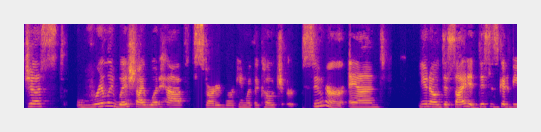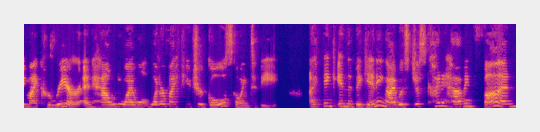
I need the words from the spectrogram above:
just really wish I would have started working with a coach sooner and you know decided this is going to be my career and how do I want what are my future goals going to be. I think in the beginning I was just kind of having fun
